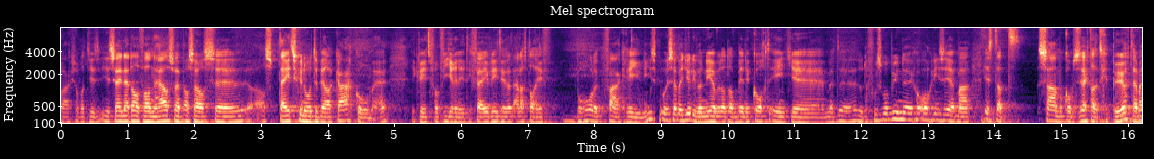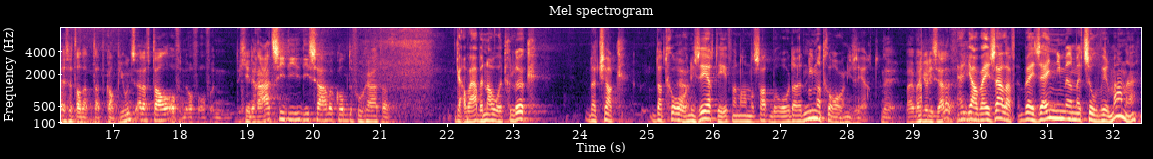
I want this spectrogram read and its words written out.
Een andere vraag, zo, want je, je zei net al van, als we als, als, eh, als tijdsgenoten bij elkaar komen. Hè. Ik weet van 94, 95, dat elftal heeft behoorlijk vaak reunies. Hoe is dat met jullie? Nu hebben we er dan binnenkort eentje met door de voetbalbühne georganiseerd. Maar is dat samenkomst, je zegt dat het gebeurt, hè, maar is het dan dat, dat kampioenselftal of een, of, of een generatie die, die samenkomt? Of hoe gaat dat? Ja, we hebben nou het geluk dat Jacques dat georganiseerd heeft, want anders had bureau dat niemand georganiseerd. Nee, maar, maar jullie zelf? Ja, wij zelf. Wij zijn niet meer met zoveel mannen.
